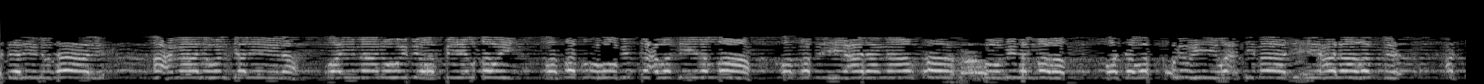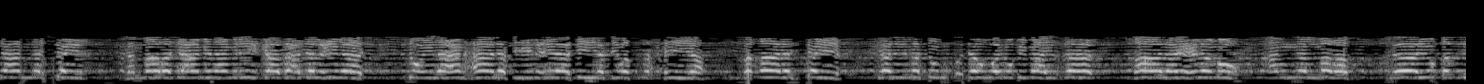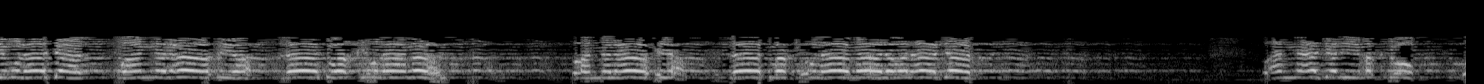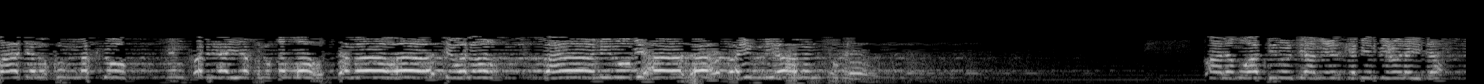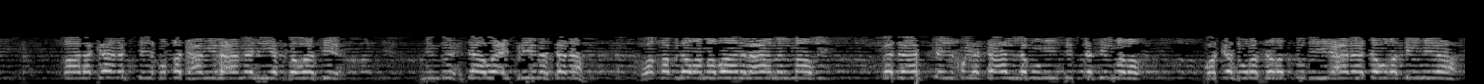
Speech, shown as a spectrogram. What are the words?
ودليل ذلك. أعماله الجليلة وإيمانه بربه القوي وصبره بالدعوة إلى الله وصبره على ما أصابه من المرض وتوكله واعتماده على ربه. حتى أن الشيخ لما رجع من أمريكا بعد العلاج سئل عن حالته العلاجية والصحية. فقال الشيخ كلمة تدون بماء الزاد قال اعلموا أن المرض لا يقدم الآجال وأن العافية لا تؤخر الآمال. وأن العافية لا تؤخر الآمال والآجال. وأن أجلي مكتوب وأجلكم مكتوب من قبل أن يخلق الله السماوات والأرض. فآمنوا بهذا فإني آمنت به. قال مؤذن الجامع الكبير بعنيزة قال كان الشيخ قد عمل عملية بواسير منذ إحدى وعشرين سنة وقبل رمضان العام الماضي. بدأ الشيخ يتألم من شدة المرض وكثر تردده على دورة المياه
